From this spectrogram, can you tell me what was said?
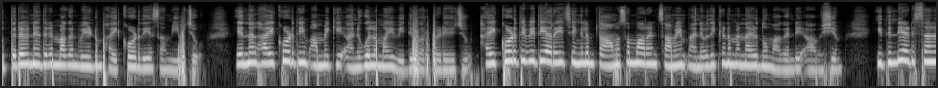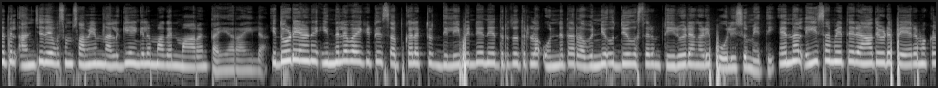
ഉത്തരവിനെതിരെ മകൻ വീണ്ടും ഹൈക്കോടതിയെ സമീപിച്ചു. എന്നാൽ ഹൈക്കോടതിയും അമ്മയ്ക്ക് അനുകൂലമായി വിധി പുറപ്പെടുവിച്ചു. ഹൈക്കോടതി വിധി അറിയിച്ചെങ്കിലും താമസം മാറാൻ സമയം അനുവദിക്കണമെന്നായിരുന്നു മകന്റെ ആവശ്യം. ഇതിന്റെ അടിസ്ഥാനത്തിൽ അഞ്ച് ദിവസം സമയം നൽകിയെങ്കിലും മകൻ മാറാൻ തയ്യാറായില്ല. ഇതോടെയാണ് ഇന്നലെ വൈകിട്ട് സബ് കളക്ടർ ദിലീപിന്റെ നേതൃത്വത്തിലുള്ള ഉന്നത റവന്യൂ ഉദ്യോഗസ്ഥരും തിരൂരങ്ങാടി പോലീസും എത്തി. എന്നാൽ ഈ സമയത്ത് രാധയുടെ പേരമക്കൾ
